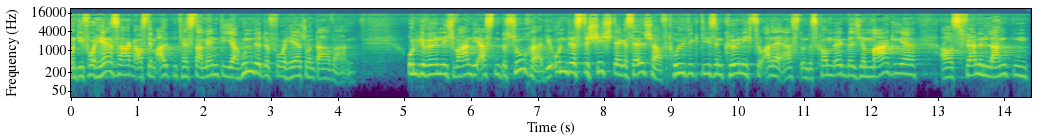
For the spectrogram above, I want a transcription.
und die Vorhersagen aus dem Alten Testament, die Jahrhunderte vorher schon da waren. Ungewöhnlich waren die ersten Besucher, die unterste Schicht der Gesellschaft huldigt diesem König zuallererst und es kommen irgendwelche Magier aus fernen Landen,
